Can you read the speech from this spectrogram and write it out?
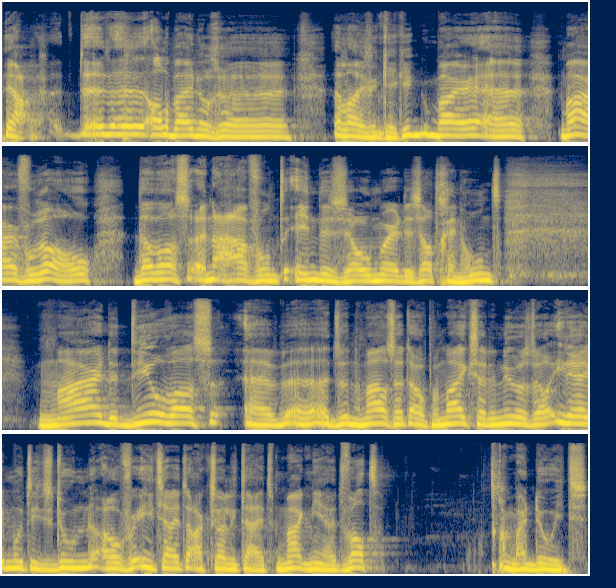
ja, allebei nog uh, live en kicking. Maar, uh, maar vooral, dat was een avond in de zomer. Er zat geen hond. Maar de deal was, uh, normaal is het open mic zijn en nu was wel, iedereen moet iets doen over iets uit de actualiteit. Maakt niet uit wat, maar doe iets.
